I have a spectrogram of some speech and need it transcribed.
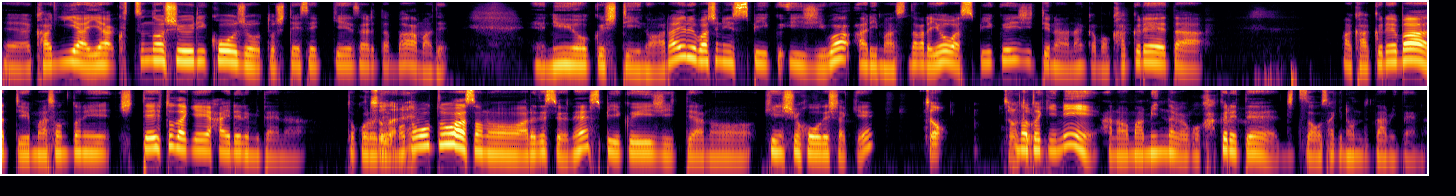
えー鍵屋や靴の修理工場として設計されたバーまで、えーニューヨークシティのあらゆる場所にスピークイージーはあります。だから要はスピークイージーっていうのはなんかもう隠れた、まあ、隠れバーっていう、まあ本当に知ってる人だけ入れるみたいなところで、もともとはその、あれですよね、スピークイージーってあの、禁酒法でしたっけ？そう。その。時にあの、まあ、みんながこう隠れて実はお酒飲んでたみたいな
